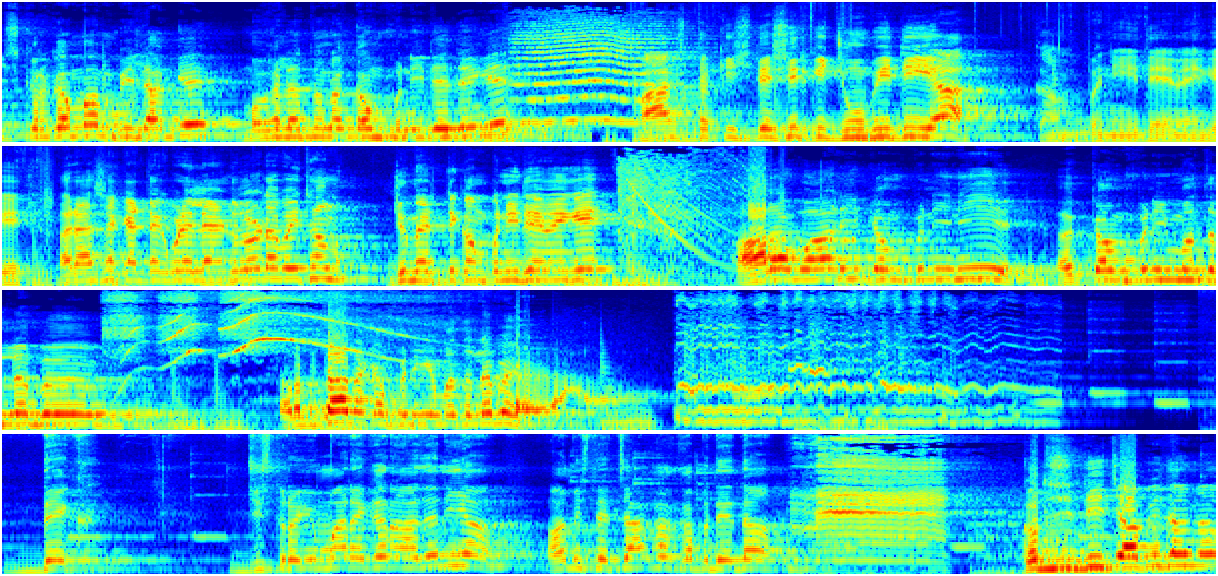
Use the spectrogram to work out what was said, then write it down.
इस कर का हम भी लागे मगला तो ना कंपनी दे देंगे। आज तक किसी दे की जूं भी दी या कंपनी देवेंगे। और ऐसा कहते बड़े लैंड लोड है भाई थम जो मेरे कंपनी देवेंगे। अरे वाली कंपनी नहीं कंपनी मतलब अरे बता ना कंपनी का मतलब। देख जिस तरह ये हमारे घर आ जानिया हम इससे चाह का कप दे दा। कद सीधी चाबी देना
